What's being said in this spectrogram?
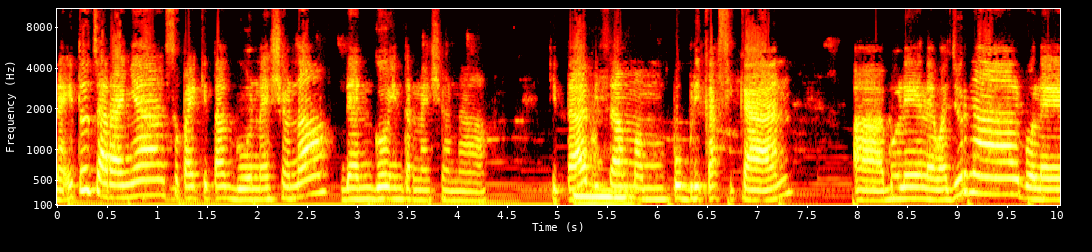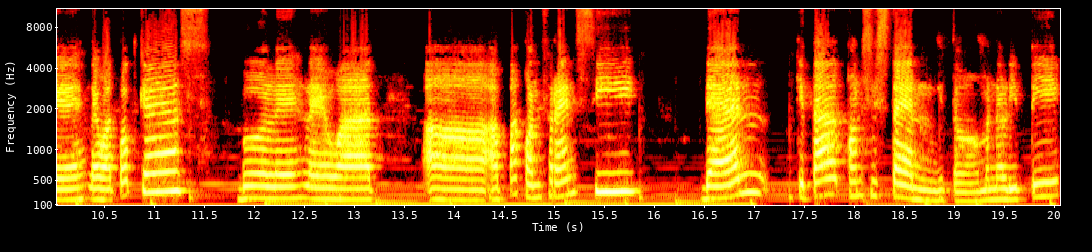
Nah, itu caranya supaya kita go nasional dan go internasional. Kita hmm. bisa mempublikasikan uh, boleh lewat jurnal, boleh lewat podcast, boleh lewat uh, apa konferensi dan kita konsisten gitu meneliti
